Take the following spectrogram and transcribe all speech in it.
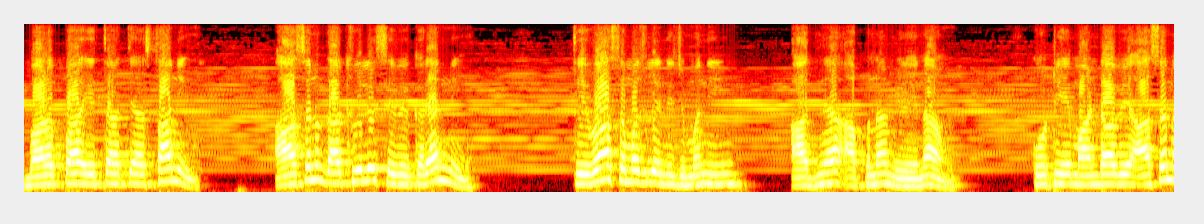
बाळप्पा येता त्या स्थानी आसन दाखविले सेवेकऱ्यांनी. तेव्हा समजले निजमनी आज्ञा आपणा मिळेना. कोठे मांडावे आसन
